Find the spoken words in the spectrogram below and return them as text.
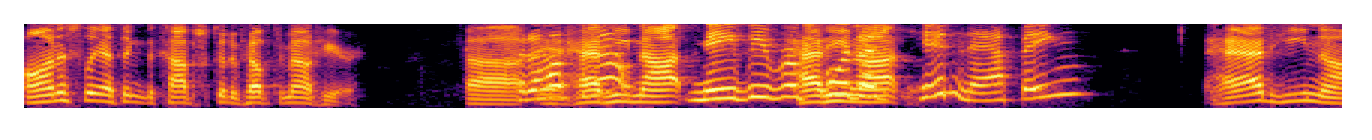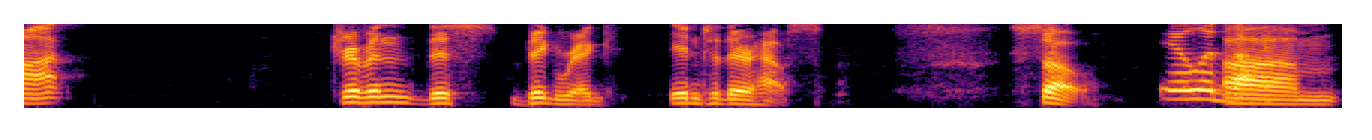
Honestly, I think the cops could have helped him out here. Uh, Could have helped had him he not, Maybe had he report a not- kidnapping. had he not driven this big rig into their house. So, Ill advised. um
